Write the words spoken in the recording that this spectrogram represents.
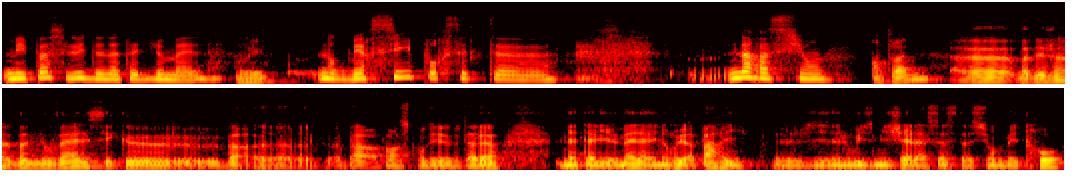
mais pas celui de Nathalie Lemel. Oui. Donc merci pour cette euh, narration. Antoine euh, bah Déjà, bonne nouvelle, c'est que, euh, bah, euh, par rapport à ce qu'on disait tout à l'heure, Nathalie Lemel a une rue à Paris. je disais Louise Michel à sa station de métro,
